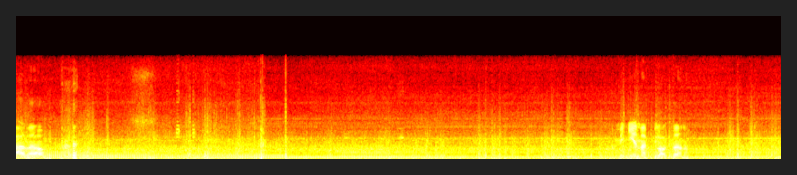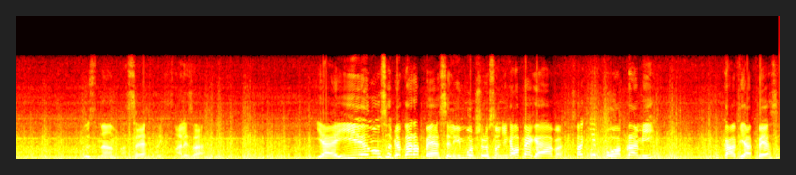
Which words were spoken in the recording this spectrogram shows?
Ah, não. A menina pilotando. Buzinando, tá certo, tem que finalizar. E aí eu não sabia qual era a peça, ele me mostrou onde que ela pegava. Só que, porra, pra mim, cara via a peça.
